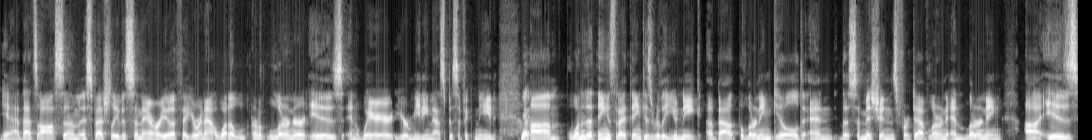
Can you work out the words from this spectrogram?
Yeah, that's awesome, especially the scenario of figuring out what a learner is and where you're meeting that specific need. Yep. Um, one of the things that I think is really unique about the Learning Guild and the submissions for DevLearn and Learning uh, is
